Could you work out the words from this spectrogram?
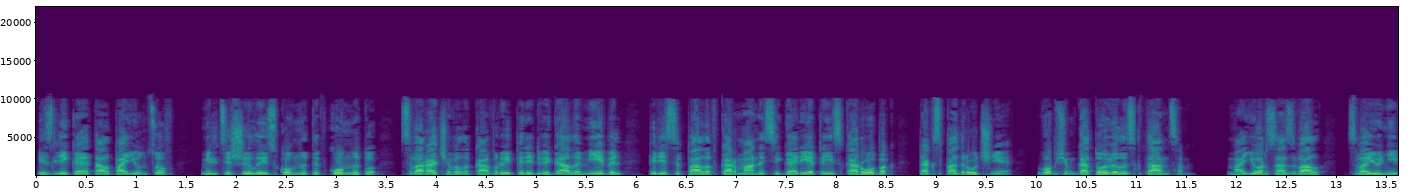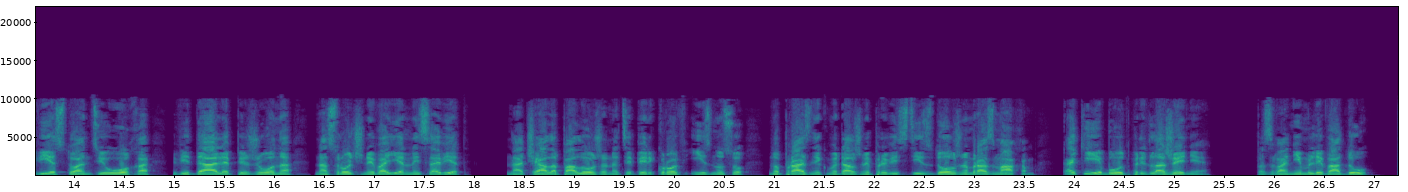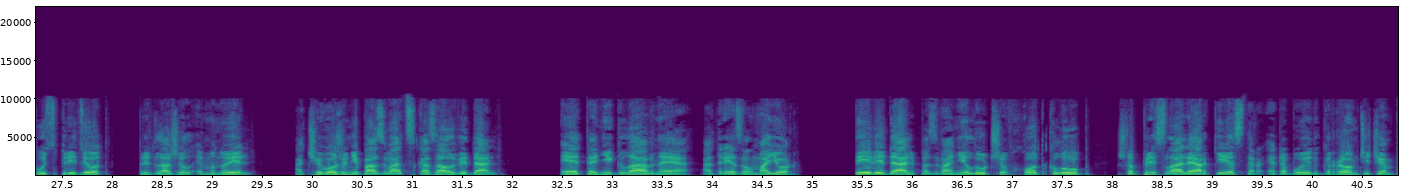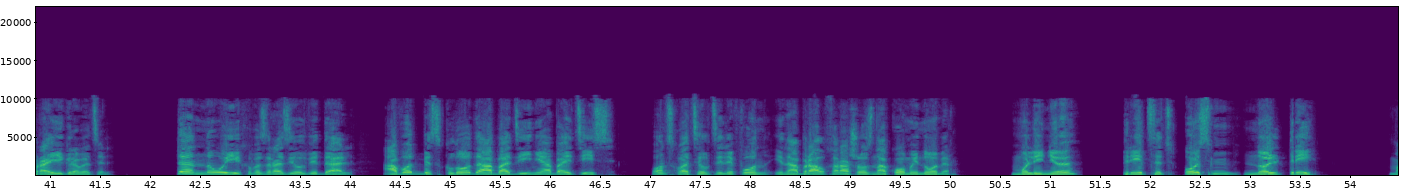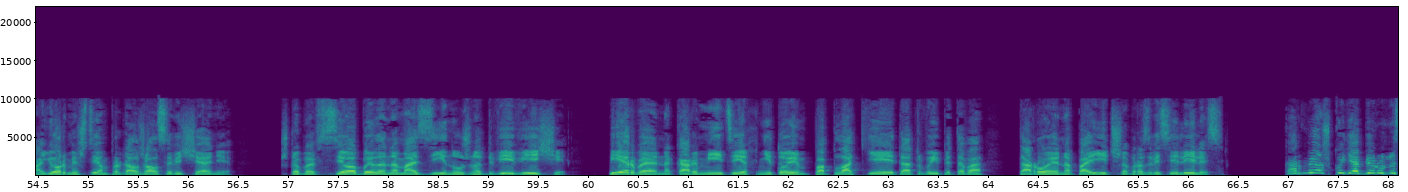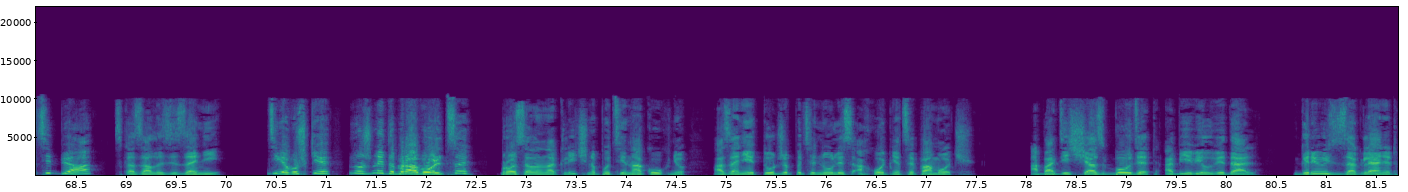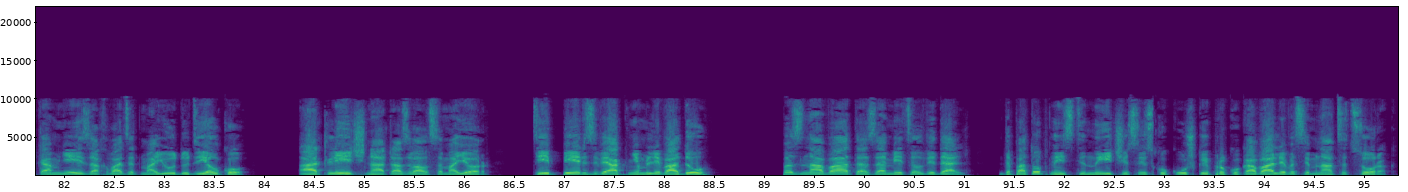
Безликая толпа юнцов мельтешила из комнаты в комнату, сворачивала ковры, передвигала мебель, пересыпала в карманы сигареты из коробок, так сподручнее. В общем, готовилась к танцам. Майор созвал свою невесту Антиоха, Видаля, Пижона на срочный военный совет. Начало положено, теперь кровь из носу, но праздник мы должны провести с должным размахом. Какие будут предложения? Позвоним Леваду, пусть придет, предложил Эммануэль. «Отчего же не позвать?» — сказал Видаль. «Это не главное», — отрезал майор. «Ты, Видаль, позвони лучше в ход-клуб, чтоб прислали оркестр, это будет громче, чем проигрыватель». «Да ну их!» — возразил Видаль. «А вот без Клода Абади не обойтись». Он схватил телефон и набрал хорошо знакомый номер. «Молинье, 3803». Майор меж тем продолжал совещание. Чтобы все было на мази, нужно две вещи. Первое — накормить их, не то им поплакеет от выпитого. Второе — напоить, чтобы развеселились. — Кормежку я беру на себя, — сказала Зизани. — Девушки, нужны добровольцы, — бросила она клич на пути на кухню, а за ней тут же потянулись охотницы помочь. — Абади сейчас будет, — объявил Видаль. — Грюсь заглянет ко мне и захватит мою дуделку. — Отлично, — отозвался майор. Теперь звякнем ли в аду? Поздновато, заметил Видаль. Допотопные стенные часы с кукушкой прокуковали 18.40.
